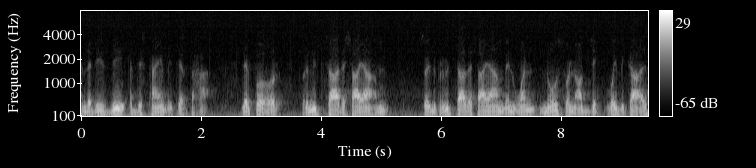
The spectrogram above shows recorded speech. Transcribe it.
and that is the at this time Ityartaha. Therefore, Pramitsa Dashayam. So, in the Pramitsa Dashayam, when one knows one object, why? Because,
